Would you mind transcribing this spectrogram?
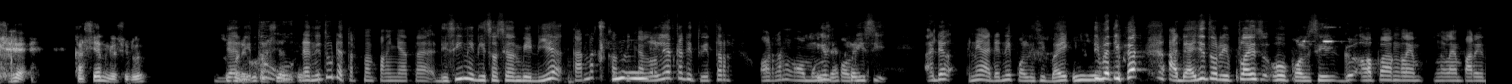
kayak kasihan gak sih lu? Dan Sumpah itu kasihan, dan itu udah terpampang nyata di sini di sosial media karena ketika Mm-mm. lo lihat kan di Twitter orang ngomongin Exactly. polisi ada ini ada nih polisi baik Iya. tiba-tiba ada aja tuh reply oh polisi apa ngelem, ngelemparin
